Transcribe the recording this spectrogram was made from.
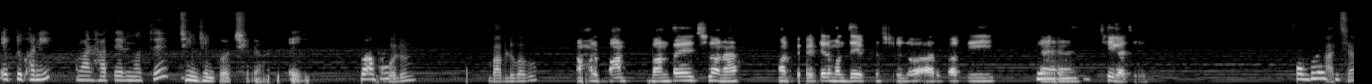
একটুখানি আমার হাতের মধ্যে ঝিনঝিন করছিল এই। বলুন বাবলু বাবু আমার পায়ে ছিল না আমার পেটের মধ্যে একটু ছিল আর বাকি ঠিক আছে। আচ্ছা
